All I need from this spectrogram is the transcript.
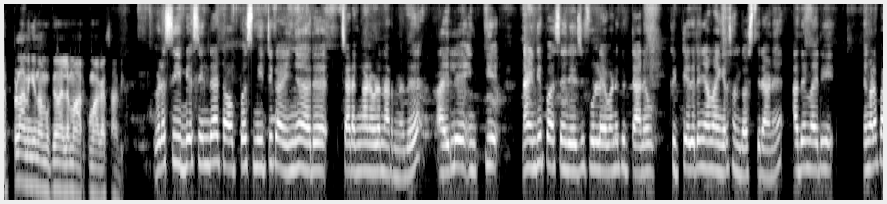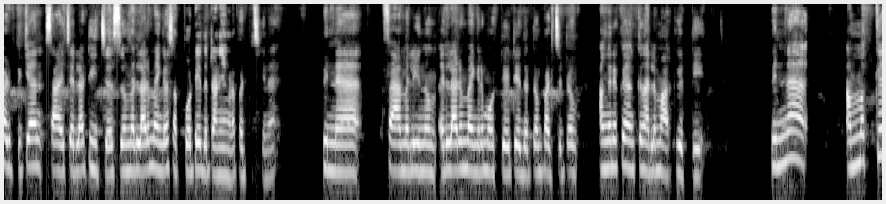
എപ്പോഴാണെങ്കിൽ നമുക്ക് നല്ല മാർക്ക് വാങ്ങാൻ സാധിക്കും. ഇവിടെ സി ബി എസിന്റെ ടോപ്പേഴ്സ് മീറ്റ് കഴിഞ്ഞ ഒരു ചടങ്ങാണ് ഇവിടെ നടന്നത്. അതിൽ എനിക്ക് ninety percentage full A one കിട്ടാനും കിട്ടിയതിൽ ഞാൻ ഭയങ്കര സന്തോഷത്തിലാണ്. അതേമാതിരി ഞങ്ങളെ പഠിപ്പിക്കാൻ സഹായിച്ച എല്ലാ ടീച്ചേഴ്സും എല്ലാവരും ഭയങ്കര സപ്പോർട്ട് ചെയ്തിട്ടാണ് ഞങ്ങളെ പഠിപ്പിച്ചിരിക്കുന്നത് പിന്നെ ഫാമിലിയിൽ നിന്നും എല്ലാവരും ഭയങ്കര മോട്ടിവേറ്റ് ചെയ്തിട്ടും പഠിച്ചിട്ടും അങ്ങനെയൊക്കെ ഞങ്ങൾക്ക് നല്ല മാർക്ക് കിട്ടി. പിന്നെ അമ്മയ്ക്ക്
